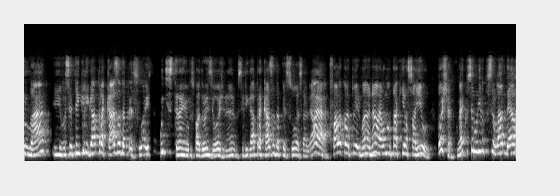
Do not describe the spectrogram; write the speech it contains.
celular e você tem que ligar para casa da pessoa. Isso é muito estranho os padrões de hoje, né? Você ligar para casa da pessoa, sabe? Ah, fala com a tua irmã. Não, ela não tá aqui, ela saiu. Poxa, como é que você não liga pro celular dela?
